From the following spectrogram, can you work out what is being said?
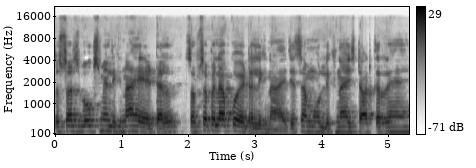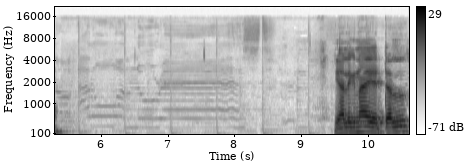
तो सर्च बॉक्स में लिखना है एयरटेल सबसे पहले आपको एयरटेल लिखना है। जैसे हम लिखना स्टार्ट कर रहे हैं। यहाँ लिखना है एयरटेल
